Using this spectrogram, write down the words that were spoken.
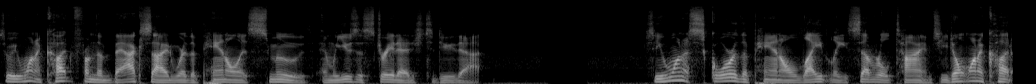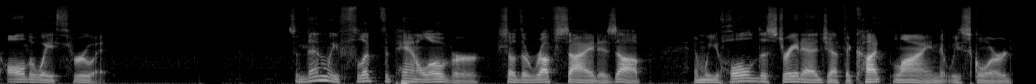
So we want to cut from the backside where the panel is smooth and we use a straight edge to do that. So you want to score the panel lightly several times. You don't want to cut all the way through it. So then we flip the panel over so the rough side is up and we hold the straight edge at the cut line that we scored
